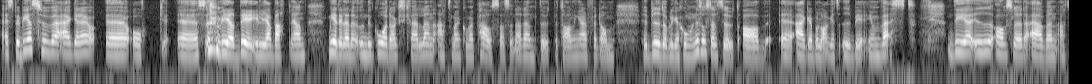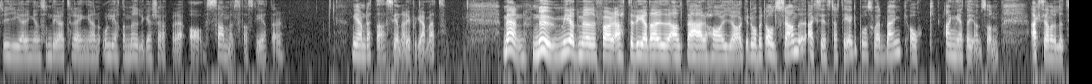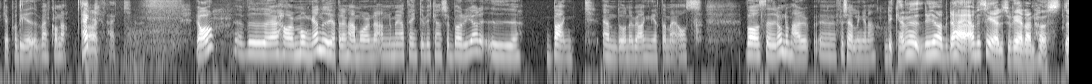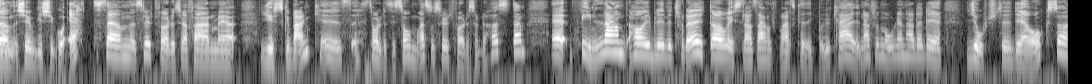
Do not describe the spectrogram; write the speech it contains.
SBBs huvudägare eh, och eh, VD Ilja Batljan meddelade under gårdagskvällen att man kommer pausa sina ränteutbetalningar för de hybridobligationer som ställs ut av eh, ägarbolaget IB Invest. DI avslöjade även att regeringen sonderar terrängen och letar möjliga köpare av samhällsfastigheter. Mer om detta senare i programmet. Men nu med mig för att reda i allt det här har jag Robert Ollstrand, aktiestrateg på Swedbank och Agneta Jönsson, aktieanalytiker på DI. Välkomna. Tack. Tack. Ja, vi har många nyheter den här morgonen men jag tänker vi kanske börjar i bank ändå när vi har Agneta med oss. Vad säger du om de här eh, försäljningarna? Det, kan vi, det, gör vi. det här aviserades ju redan hösten mm. 2021. Sen slutfördes ju affären med Jyske Bank. Eh, såldes i somras och slutfördes under hösten. Eh, Finland har ju blivit fördröjt av Rysslands anfallskrig på Ukraina. Förmodligen hade det gjorts tidigare också.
